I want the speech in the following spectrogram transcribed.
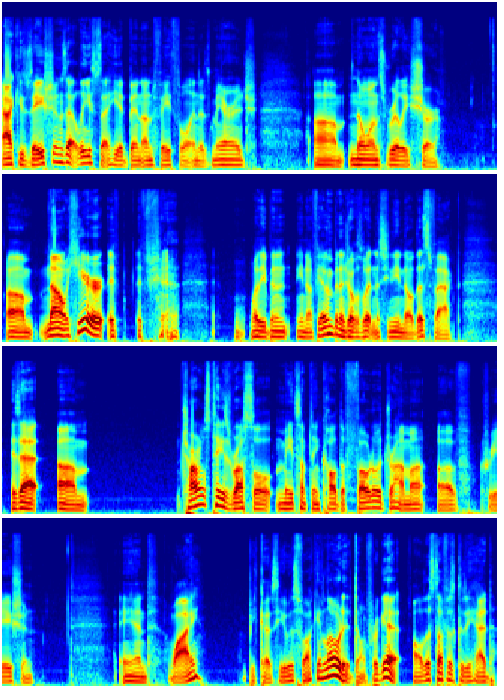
accusations at least that he had been unfaithful in his marriage. Um, no one's really sure. Um, now here, if if whether you've been, you know, if you haven't been a Jehovah's Witness, you need to know this fact: is that um, Charles Taze Russell made something called the photo drama of creation. And why? because he was fucking loaded. Don't forget, all this stuff is because he had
